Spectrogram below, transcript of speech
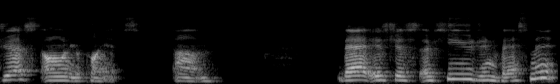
just on your plants. Um, that is just a huge investment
